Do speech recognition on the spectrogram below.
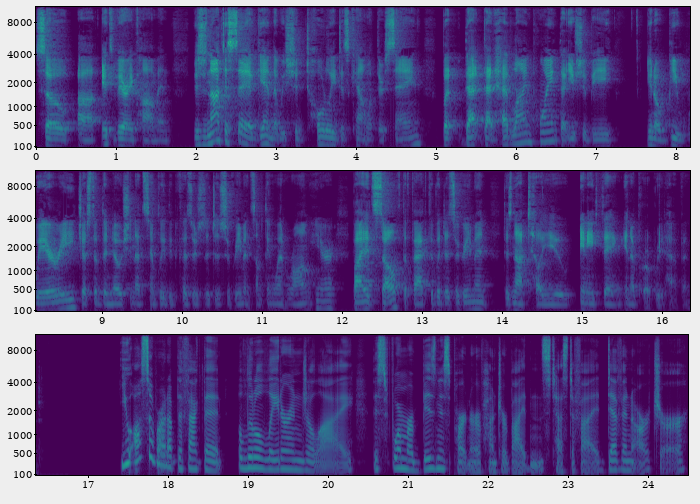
So uh, it's very common. This is not to say again that we should totally discount what they're saying, but that that headline point that you should be you know, be wary just of the notion that simply because there's a disagreement, something went wrong here. By itself, the fact of a disagreement does not tell you anything inappropriate happened. You also brought up the fact that a little later in July, this former business partner of Hunter Biden's testified, Devon Archer.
